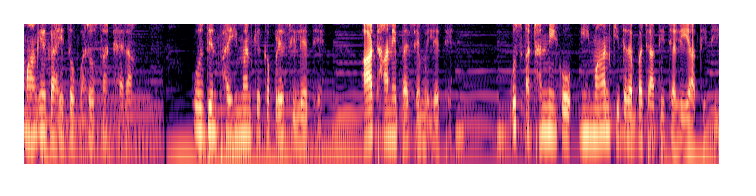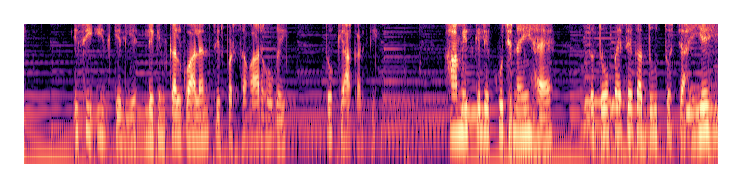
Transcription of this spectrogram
मांगे का ही तो भरोसा ठहरा। उस दिन फहीमन के कपड़े सिले थे। आठ आने पैसे मिले थे। उस अठन्नी को ईमान की तरह बचाती चली आती थी। इसी ईद के लिए, लेकिन कल ग्वालन सिर पर सवार हो गई तो क्या करती? हामिद के लिए कुछ नहीं है तो दो पैसे का दूध तो चाहिए ही।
